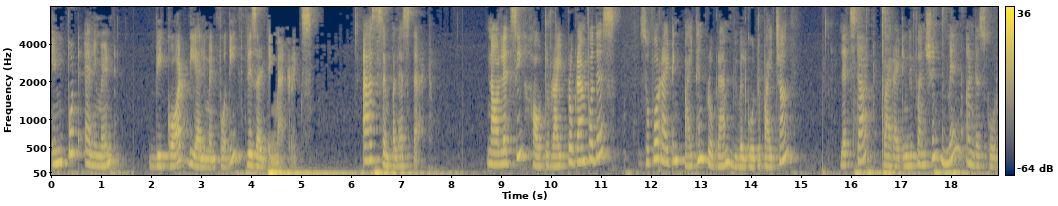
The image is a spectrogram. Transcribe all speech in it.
input element, we got the element for the resulting matrix. As simple as that. Now let's see how to write program for this. So for writing Python program, we will go to PyCharm. Let's start by writing the function min underscore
